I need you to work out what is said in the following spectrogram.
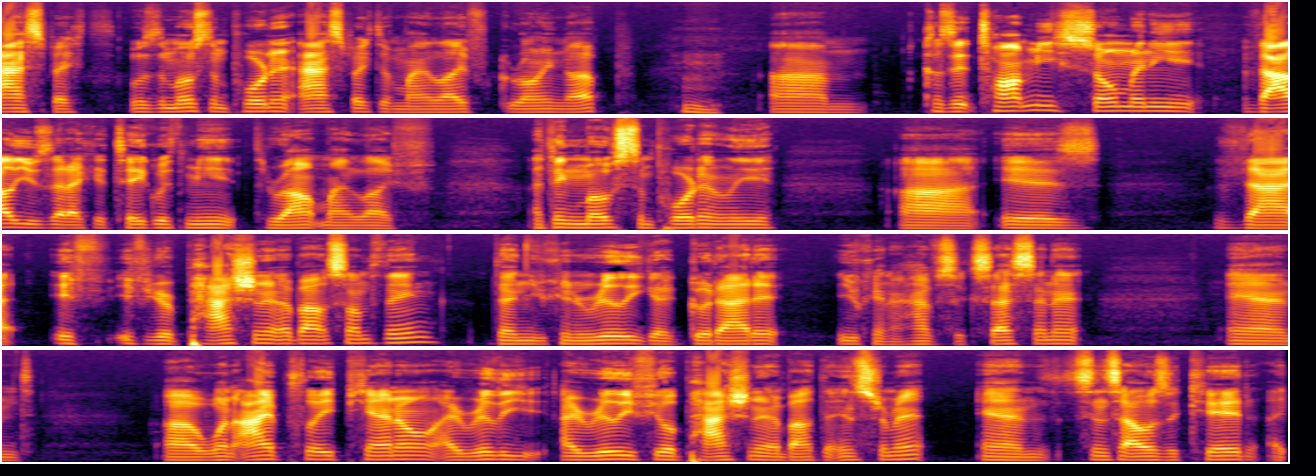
aspect, was the most important aspect of my life growing up. Because it taught me so many values that I could take with me throughout my life. I think most importantly uh, is that if, if you're passionate about something, then you can really get good at it, you can have success in it. And uh, when I play piano, I really I really feel passionate about the instrument. And since I was a kid, I,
